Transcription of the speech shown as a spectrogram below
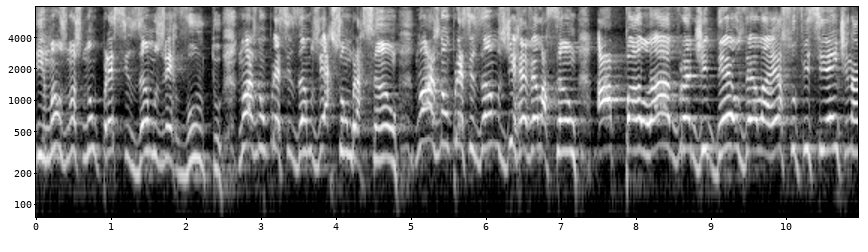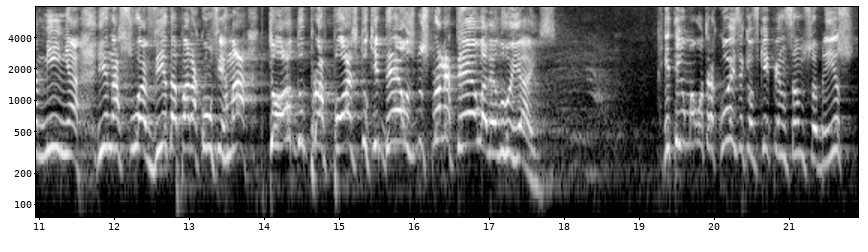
Irmãos, nós não precisamos ver vulto, nós não precisamos ver assombração, nós não precisamos de revelação. A palavra de Deus, ela é suficiente na minha e na sua vida para confirmar todo o propósito que Deus nos prometeu. Aleluias. E tem uma outra coisa que eu fiquei pensando sobre isso.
